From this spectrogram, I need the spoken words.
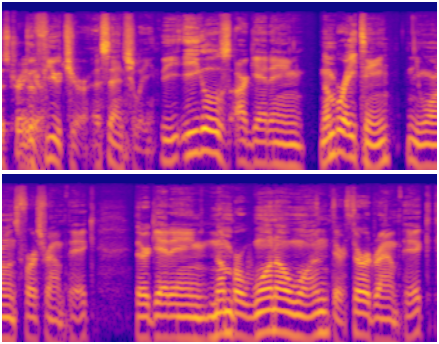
this trade. the here. future, essentially. The Eagles are getting number 18, New Orleans first round pick. They're getting number 101, their third round pick.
